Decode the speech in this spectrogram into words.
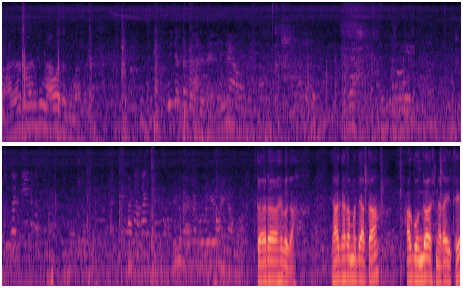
आजळकरांची नावच होती मला तर हे बघा. ह्या घरामध्ये आता हा गोंधळ असणार आहे इथे.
